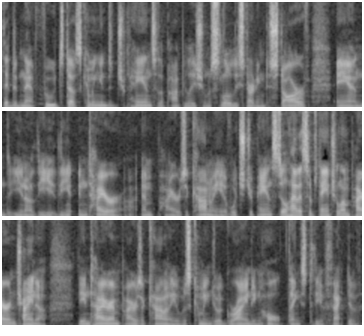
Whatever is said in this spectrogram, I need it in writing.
They didn't have foodstuffs coming into Japan, so the population was slowly starting to starve, and you know the the entire uh, empire's economy, of which Japan still had a substantial empire in China, the entire empire's economy was coming to a grinding halt thanks to the effective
